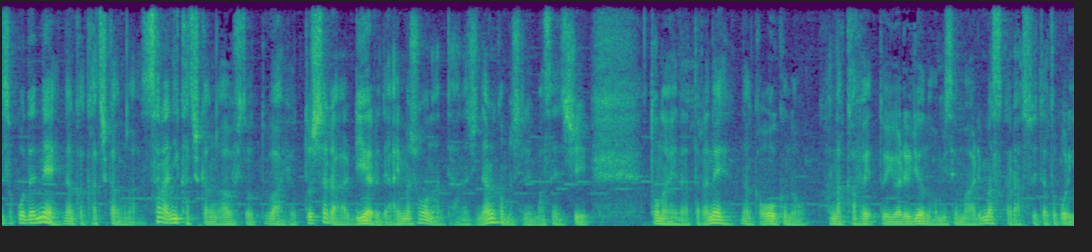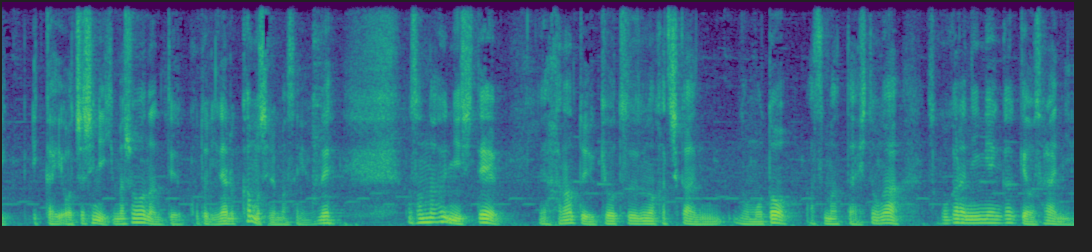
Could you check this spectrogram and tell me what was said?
でそこでねなんか価値観がさらに価値観が合う人はひょっとしたらリアルで会いましょうなんて話になるかもしれませんし都内だったらねなんか多くの花カフェと言われるようなお店もありますからそういったところに一回お茶しに行きましょうなんていうことになるかもしれませんよね。そんな風にして花という共通の価値観のもと集まった人がそこから人間関係をさらに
